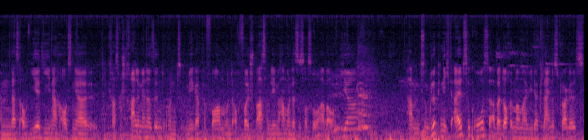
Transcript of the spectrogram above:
ähm, dass auch wir, die nach außen ja die krassen Strahlemänner sind und mega performen und auch voll Spaß am Leben haben und das ist auch so, aber auch wir haben zum Glück nicht allzu große, aber doch immer mal wieder kleine Struggles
